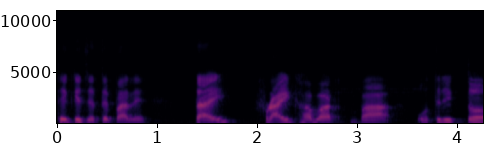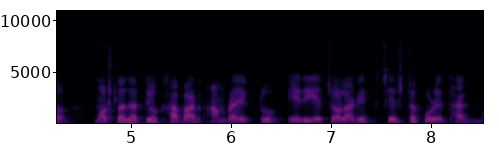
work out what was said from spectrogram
থেকে যেতে পারে। তাই ফ্রাই খাবার বা অতিরিক্ত মশলা জাতীয় খাবার আমরা একটু এড়িয়ে চলারই চেষ্টা করে থাকব।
